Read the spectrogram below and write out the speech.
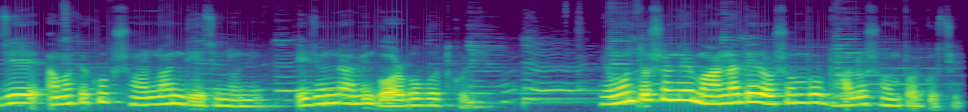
যে আমাকে খুব সম্মান দিয়েছেন উনি। এই জন্য আমি গর্ববোধ করি। হেমন্তর সঙ্গে মান্নাদের অসম্ভব ভালো সম্পর্ক ছিল।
